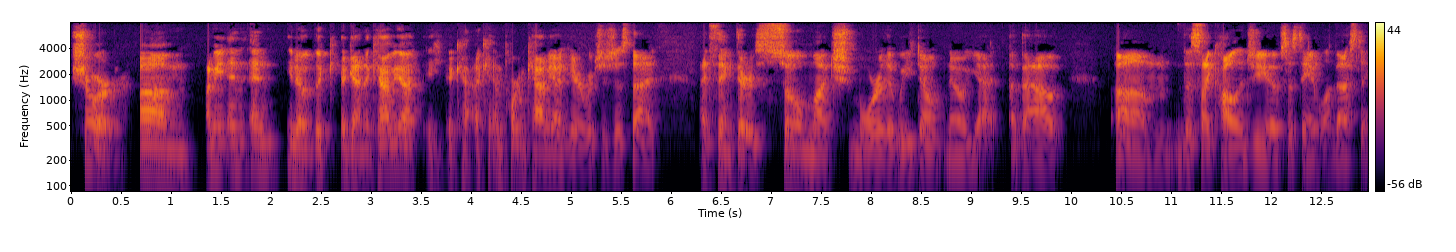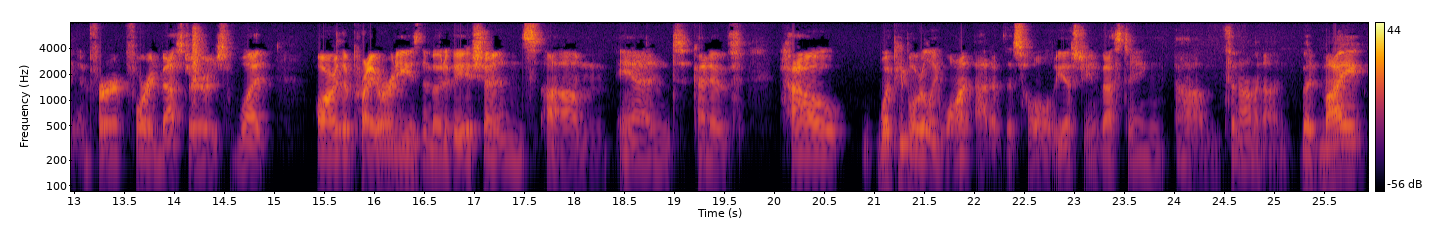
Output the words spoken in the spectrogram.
Sure. Um, I mean, and and you know, the, again, the caveat, a, important caveat here, which is just that I think there's so much more that we don't know yet about um, the psychology of sustainable investing, and for for investors, what are the priorities, the motivations, um, and kind of how what people really want out of this whole ESG investing um, phenomenon. But my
